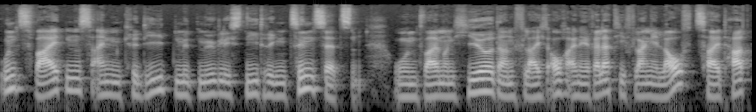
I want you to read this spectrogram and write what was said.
und zweitens einen Kredit mit möglichst niedrigen Zinssätzen. Und weil man hier dann vielleicht auch eine relativ lange Laufzeit hat,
